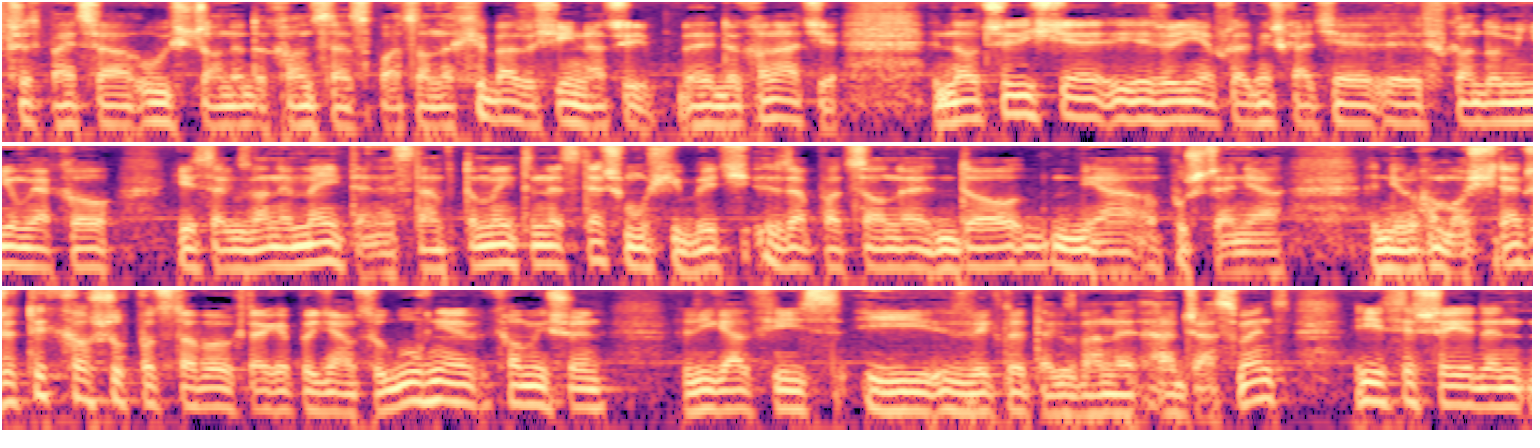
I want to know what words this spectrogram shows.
y, przez Państwa uiszczone do końca, spłacone, chyba, że się inaczej dokonacie. No oczywiście, jeżeli na przykład mieszkacie w kondominium jako jest tak zwany maintenance, tam to maintenance też musi być zapłacone do dnia opuszczenia nieruchomości. Także tych kosztów podstawowych, tak jak powiedziałem, są głównie commission, legal fees i zwykle tak zwany adjustment. I jest jeszcze jeden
